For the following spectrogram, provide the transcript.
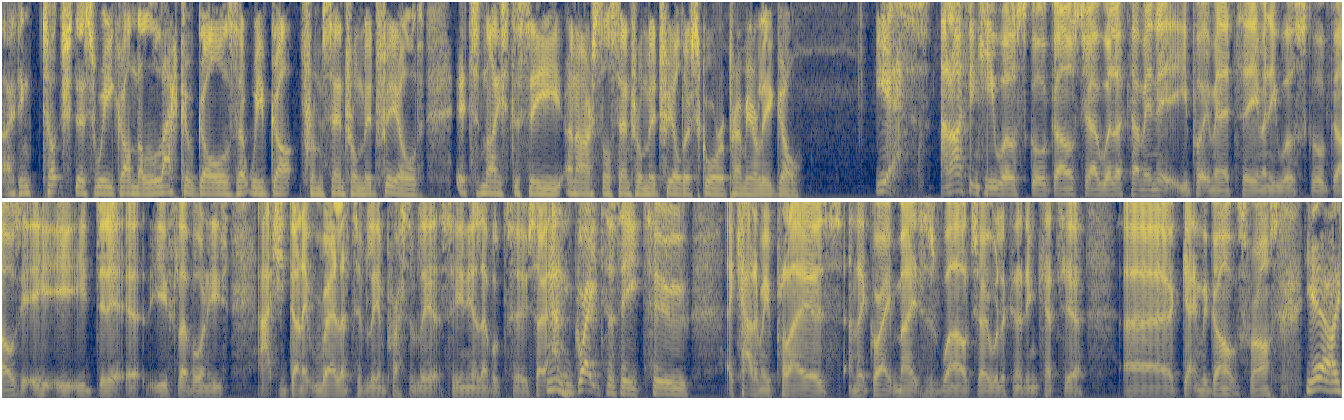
I think touched this week on the lack of goals that we've got from central midfield. It's nice to see an Arsenal central midfielder score a Premier League goal. Yes, and I think he will score goals, Joe Willock. I mean, you put him in a team and he will score goals. He, he, he did it at youth level and he's actually done it relatively impressively at senior level too. So, mm. and hmm. great to see two academy players and they're great mates as well, Joe Willock and Nketiah. Uh, getting the goals for Arsenal. Yeah, I,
